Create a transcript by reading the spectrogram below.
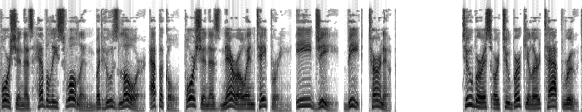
portion is heavily swollen but whose lower apical portion is narrow and tapering, e.g., beet, turnip. Tuberous or tubercular tap root,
